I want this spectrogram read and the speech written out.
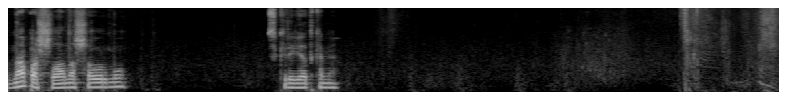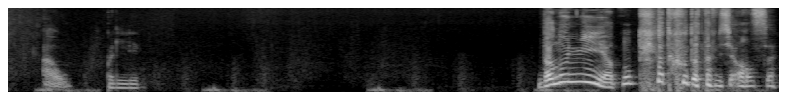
Одна пошла на шаурму. С креветками. Ау, блин. Да ну нет, ну ты откуда там взялся?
